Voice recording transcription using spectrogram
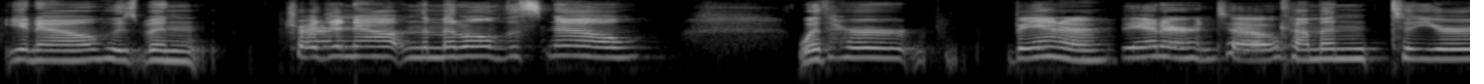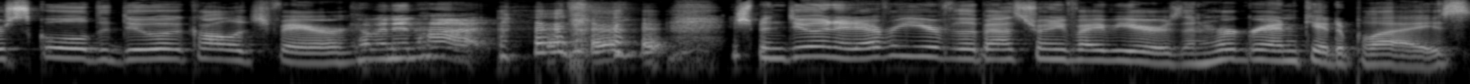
you know, who's been trudging out in the middle of the snow with her banner Banner in tow. coming to your school to do a college fair. Coming in hot. She's been doing it every year for the past 25 years, and her grandkid applies,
